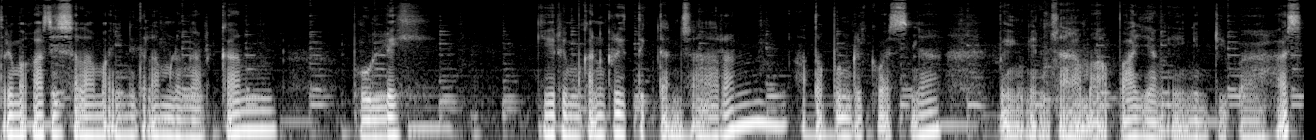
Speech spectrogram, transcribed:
terima kasih selama ini telah mendengarkan. Boleh kirimkan kritik dan saran ataupun requestnya pengen saham apa yang ingin dibahas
